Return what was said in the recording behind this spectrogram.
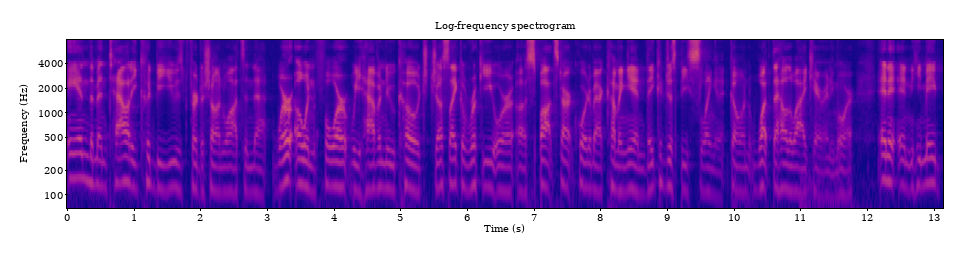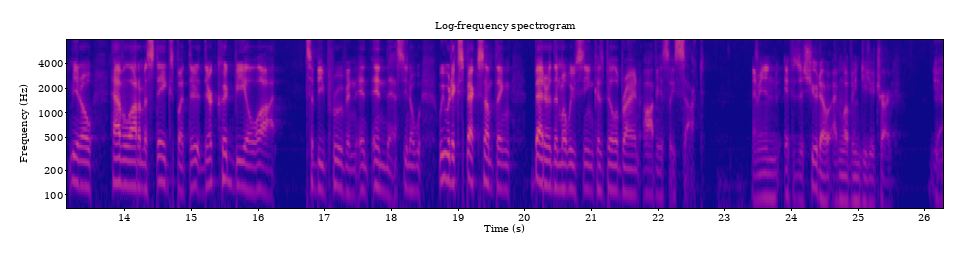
And the mentality could be used for Deshaun Watson that we're 0 and 4. We have a new coach, just like a rookie or a spot start quarterback coming in. They could just be slinging it, going, "What the hell do I care anymore?" And it, and he may you know have a lot of mistakes, but there there could be a lot to be proven in, in this. You know, we would expect something better than what we've seen because Bill O'Brien obviously sucked. I mean, if it's a shootout, I'm loving DJ Chark. Yeah,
